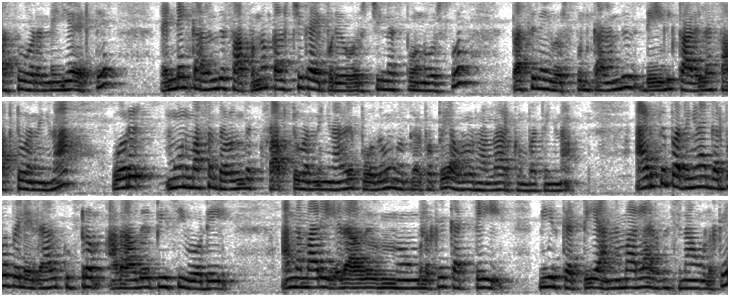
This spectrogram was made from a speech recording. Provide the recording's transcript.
பசுவோட நெய்யை எடுத்து ரெண்டையும் கலந்து சாப்பிட்ணும். கழிச்சிக்காய் காய்ப்பொடி ஒரு சின்ன ஸ்பூன் ஒரு ஸ்பூன் பசு நெய் ஒரு ஸ்பூன் கலந்து டெய்லி காலையில் சாப்பிட்டு வந்தீங்கன்னா ஒரு மூணு மாதம் தொடர்ந்து சாப்பிட்டு வந்தீங்கன்னாவே போதும். உங்கள் கர்ப்பப்பை அவ்வளோ நல்லாயிருக்கும் பார்த்தீங்கன்னா அடுத்து பார்த்தீங்கன்னா கர்ப்பப்பையில் ஏதாவது குற்றம் அதாவது பிசிஓடி அந்த மாதிரி ஏதாவது உங்களுக்கு கட்டி நீர் கட்டி அந்த மாதிரிலாம் இருந்துச்சுன்னா உங்களுக்கு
